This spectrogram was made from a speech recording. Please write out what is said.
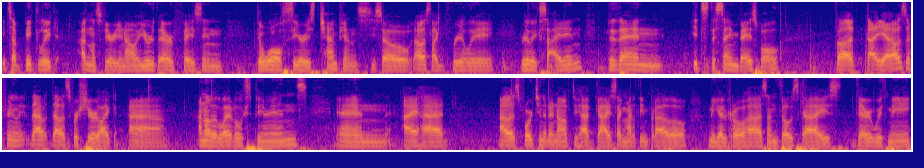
it's a big league atmosphere. You know, you're there facing the World Series champions, so that was like really, really exciting. But then it's the same baseball. But that yeah, that was definitely that that was for sure like uh, another level experience, and I had I was fortunate enough to have guys like Martin Prado, Miguel Rojas, and those guys there with me,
